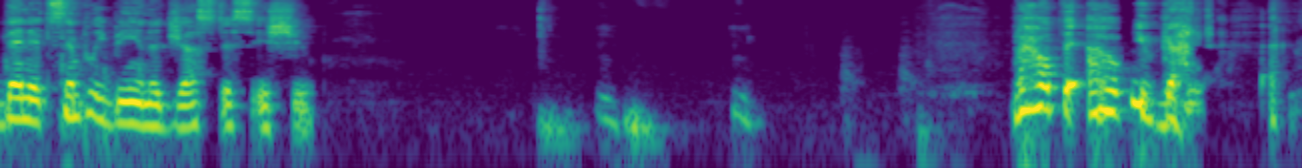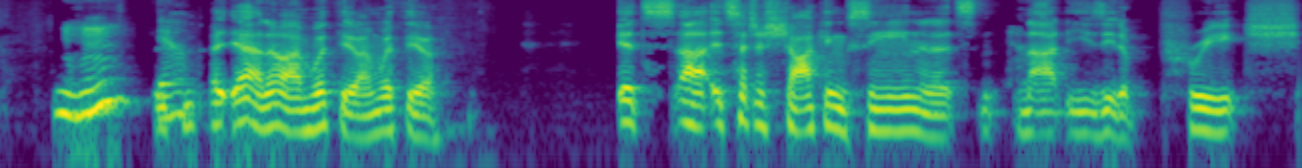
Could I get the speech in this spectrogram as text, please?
than it simply being a justice issue. I hope that I hope you got that. Mm-hmm. Yeah. Yeah. No, I'm with you. I'm with you. It's uh, it's such a shocking scene, and it's yes. not easy to preach.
